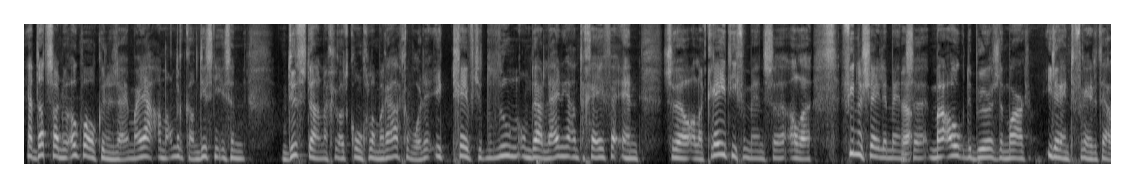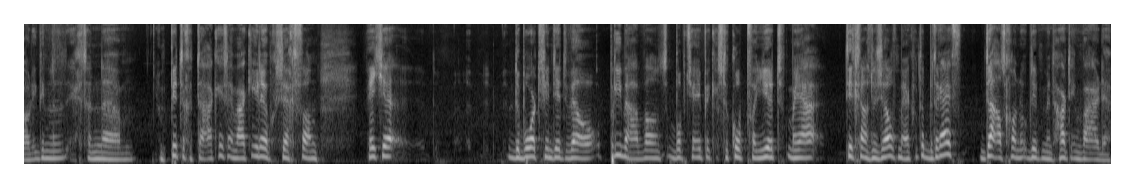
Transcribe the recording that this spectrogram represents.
Ja. dat zou nu ook wel kunnen zijn. Maar ja, aan de andere kant, Disney is een dusdanig groot conglomeraat geworden. Ik geef het je te doen om daar leiding aan te geven. En zowel alle creatieve mensen, alle financiële mensen, maar ook de beurs, de markt, iedereen tevreden te houden. Ik denk dat het echt een, ehm, een pittige taak is. En waar ik eerder heb gezegd van, weet je, de board vindt dit wel prima, want Bob Chapek is de kop van Jut. Maar ja, dit gaan ze nu zelf merken, want het bedrijf daalt gewoon op dit moment hard in waarde.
